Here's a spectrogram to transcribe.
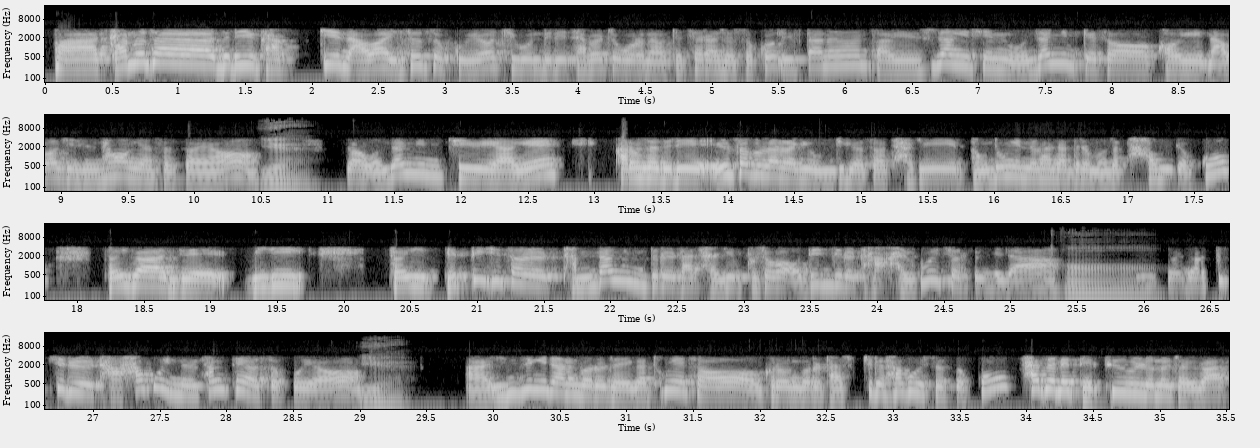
아, 간호사들이 각기 나와 있었었고요. 직원들이 자발적으로 나와 대체를 하셨었고, 일단은 저희 수장이신 원장님께서 거의 나와 계신 상황이었었어요. 예. 원장님 지휘하에 간호사들이 일사불란하게 움직여서 자기 병동에 있는 환자들을 먼저 다 옮겼고, 저희가 이제 미리 저희 대피시설 담당님들을 다 자기 부서가 어딘지를 다 알고 있었습니다. 어. 저희가 수치를 다 하고 있는 상태였었고요. 예. 아, 인증이라는 거를 저희가 통해서 그런 거를 다 숙지를 하고 있었었고, 사전에 대피 훈련을 저희가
